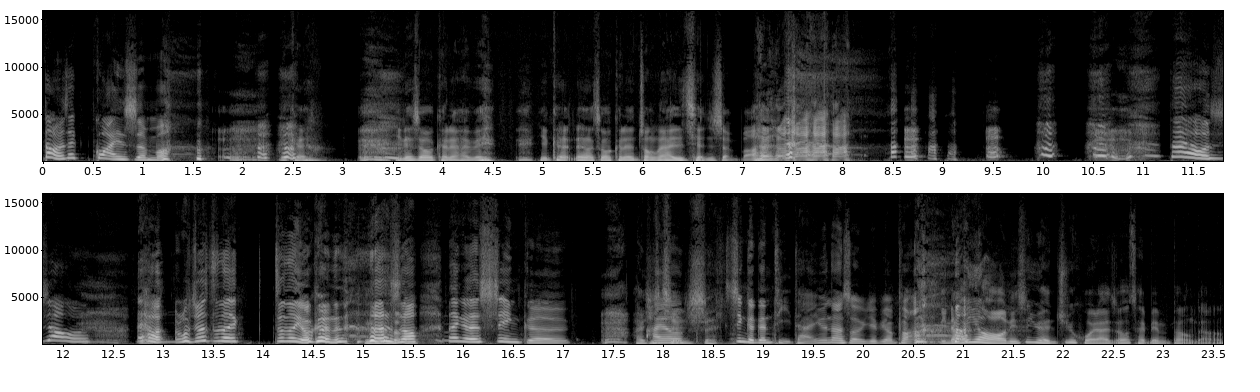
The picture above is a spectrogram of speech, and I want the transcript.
到底在怪什么？你 那时候可能还没，你看那个时候可能状态还是前审吧，太好笑了。哎、欸，好，我觉得真的真的有可能 那时候那个性格还是还有健身？性格跟体态，因为那时候也比较胖。你哪有？你是远距回来之后才变胖的啊？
